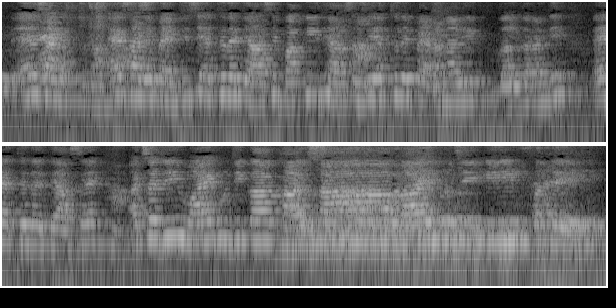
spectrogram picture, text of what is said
ਇਹ ਸਾਡੇ ਇਹ ਸਾਡੇ ਭੈਣ ਜੀ ਸੀ ਇੱਥੇ ਦਾ ਇਤਿਹਾਸ ਹੈ ਬਾਕੀ ਇਤਿਹਾਸ ਅਸੀਂ ਹਾਂ। ਇੱਥੇ ਦੇ ਭੈਣਾਂ ਨਾਲ ਹੀ ਗੱਲ ਕਰਾਂਗੇ ਇਹ ਇੱਥੇ ਦਾ ਇਤਿਹਾਸ ਹੈ ਹਾਂ। ਅੱਛਾ ਜੀ ਵਾਹਿਗੁਰੂ ਜੀ ਕਾ ਖਾਲਸਾ ਵਾਹਿਗੁਰੂ ਜੀ ਕੀ ਫਤਿਹ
